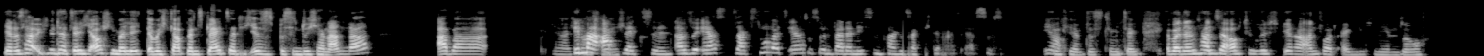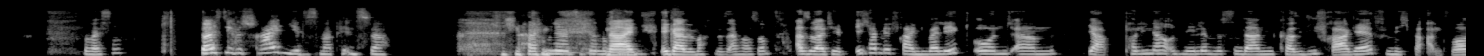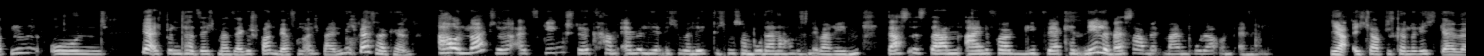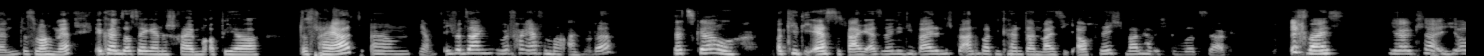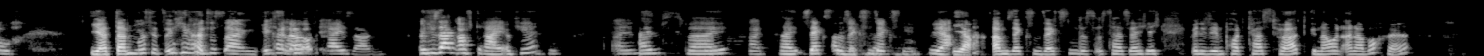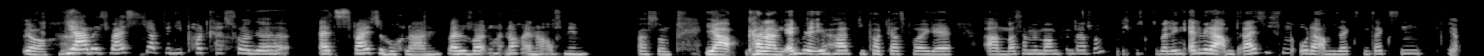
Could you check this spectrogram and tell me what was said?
Ja, das habe ich mir tatsächlich auch schon überlegt, aber ich glaube, wenn es gleichzeitig ist, ist es ein bisschen durcheinander. Aber ja, ich Immer abwechselnd. Also erst sagst du als erstes und bei der nächsten Frage sag ich dann als erstes. Ja. Okay, das klingt Mhm. sehr gut. Aber dann kannst du ja auch theoretisch ihre Antwort eigentlich nehmen, so. So, weißt du? Soll ich dir das schreiben jedes Mal per Insta? Nein. Ja, Nein, egal, wir machen das einfach so. Also Leute, ich habe mir Fragen überlegt und ähm, ja, Paulina und Nele müssen dann quasi die Frage für mich beantworten. Und ja, ich bin tatsächlich mal sehr gespannt, wer von euch beiden mich besser kennt. Ah, und Leute, als Gegenstück haben Emily und ich überlegt, ich muss meinen Bruder noch ein bisschen überreden, dass es dann eine Folge gibt, wer kennt Nele besser mit meinem Bruder und Emily. Ja, ich glaube, das könnte richtig geil werden. Das machen wir. Ihr könnt es auch sehr gerne schreiben, ob ihr das feiert. Ähm, ja, ich würde sagen, wir fangen einfach mal an, oder? Let's go. Okay, die erste Frage. Also, wenn ihr die beide nicht beantworten könnt, dann weiß ich auch nicht. Wann habe ich Geburtstag? Ich weiß. Ja, klar, ich auch. Ja, dann muss jetzt irgendjemand das sagen. Ihr Ich könnt sag- aber auf drei sagen. Und wir sagen auf drei, okay? Eins, Eins, zwei, drei. drei, sechs Am oder sechs. 6.6. Ja. Ja, am 6.6. Das ist tatsächlich, wenn ihr den Podcast hört, genau in einer Woche. Ja. Ja, aber ich weiß nicht, ob wir die Podcast-Folge als zweite hochladen, weil wir wollten heute noch eine aufnehmen. Achso. Ja, keine Ahnung. Entweder ihr hört die Podcast-Folge, ähm, was haben wir morgen für ein Datum? Ich muss kurz überlegen. Entweder am 30. oder am 6.6. Ja.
